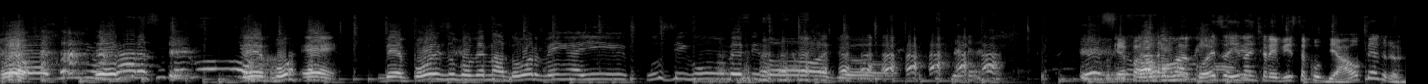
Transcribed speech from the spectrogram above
É, o cara se! Depo- é, depois do governador, vem aí o segundo episódio. Esse Tu quer falar é alguma um- coisa aí na entrevista com o Bial, Pedro?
